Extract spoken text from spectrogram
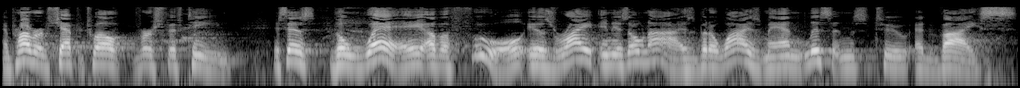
In Proverbs chapter 12, verse 15, it says, The way of a fool is right in his own eyes, but a wise man listens to advice.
